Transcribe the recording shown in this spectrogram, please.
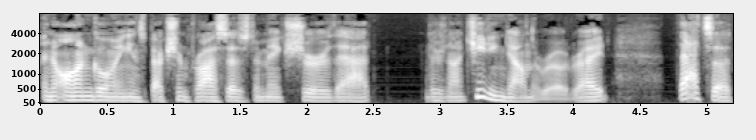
an ongoing inspection process to make sure that there's not cheating down the road, right? That's a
